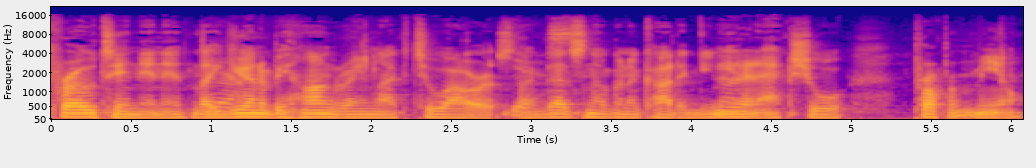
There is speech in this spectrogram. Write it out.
protein in it. Like Yeah. you're gonna be hungry in like two hours. Like that's not gonna cut it. You need No. an actual proper meal.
